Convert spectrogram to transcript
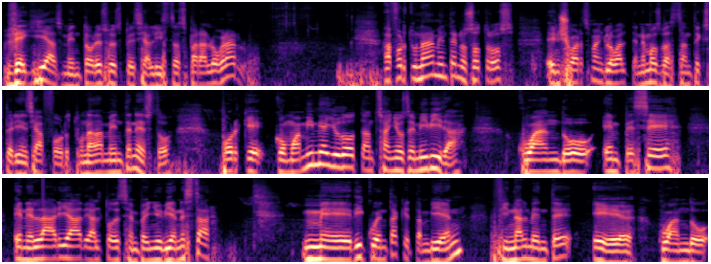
de guías, mentores o especialistas para lograrlo. Afortunadamente nosotros en Schwarzman Global tenemos bastante experiencia, afortunadamente en esto, porque como a mí me ayudó tantos años de mi vida, cuando empecé en el área de alto desempeño y bienestar, me di cuenta que también finalmente eh, cuando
